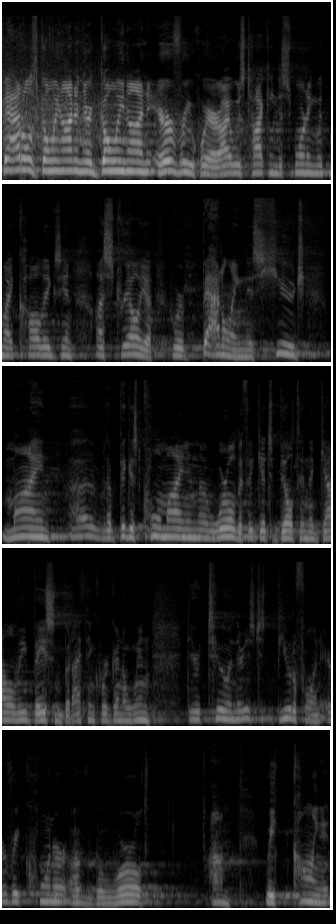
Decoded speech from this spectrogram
battles going on, and they're going on everywhere. I was talking this morning with my colleagues in Australia who are battling this huge mine, uh, the biggest coal mine in the world if it gets built in the Galilee Basin. But I think we're going to win there too. And there is just beautiful in every corner of the world. Um, we calling it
